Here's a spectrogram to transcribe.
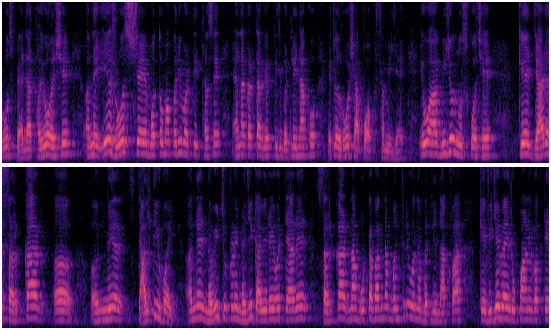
રોષ પેદા થયો હશે અને એ રોષ છે એ મતોમાં પરિવર્તિત થશે, એના કરતાં વ્યક્તિ જ બદલી નાખો, એટલે રોષ આપોઆપ સમી જાય. એવો આ બીજો નુસ્ખો છે કે જ્યારે સરકાર ને ચાલતી હોય અને નવી ચૂંટણી નજીક આવી રહી હોય, ત્યારે સરકારના મોટાભાગના મંત્રીઓને બદલી નાખવા કે વિજયભાઈ રૂપાણી વખતે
